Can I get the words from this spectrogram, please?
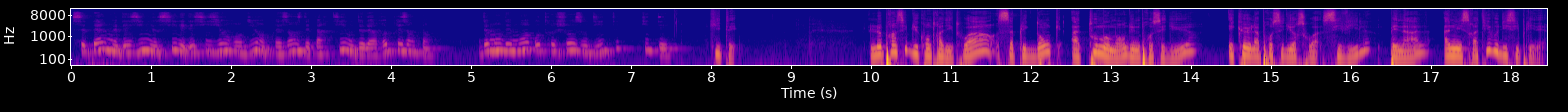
Ce terme désigne aussi les décisions rendues en présence des parties ou de leurs représentants. Demandez-moi autre chose ou dites quittez. Quitter. Le principe du contradictoire s'applique donc à tout moment d'une procédure et que la procédure soit civile, pénale, administrative ou disciplinaire.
